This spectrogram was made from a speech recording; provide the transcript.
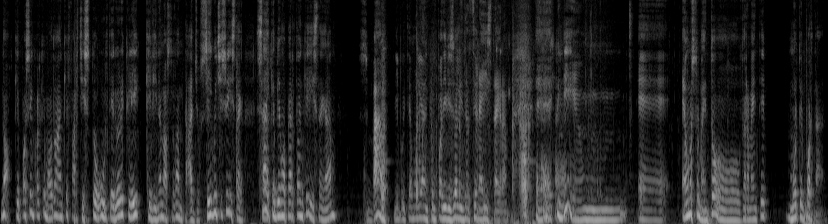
No, che possa in qualche modo anche farci sto ulteriore click che viene a nostro vantaggio. Seguici su Instagram. Sai Certo. che abbiamo aperto anche Instagram? Bam, gli buttiamo lì anche un po' di visualizzazione a Instagram. Eh, certo. Quindi mm, è, è uno strumento veramente molto importante.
